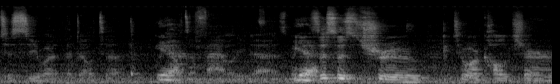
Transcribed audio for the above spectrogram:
to see what the Delta, yeah. Delta family does. Because yeah. this is true to our culture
